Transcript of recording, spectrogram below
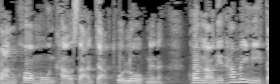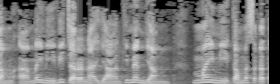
ฟังข้อมูลข่าวสารจากทั่วโลกเนี่ยนะคนเหล่านี้ถ้าไม่มีกรรมไม่มีวิจารณญาณที่แม่นยำไม่มีกรรมสกต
